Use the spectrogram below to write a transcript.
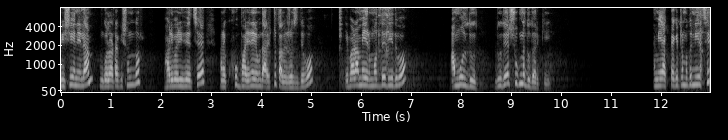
মিশিয়ে নিলাম। গোলাটা কি সুন্দর, ভারী ভারী হয়েছে। মানে খুব ভারী না, এর মধ্যে আরেকটু তালের রস দেবো। এবার আমি এর মধ্যে দিয়ে দেবো আমুল দুধ, দুধের শুকনো দুধ আর কি। আমি এক প্যাকেটের মতো নিয়েছি,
